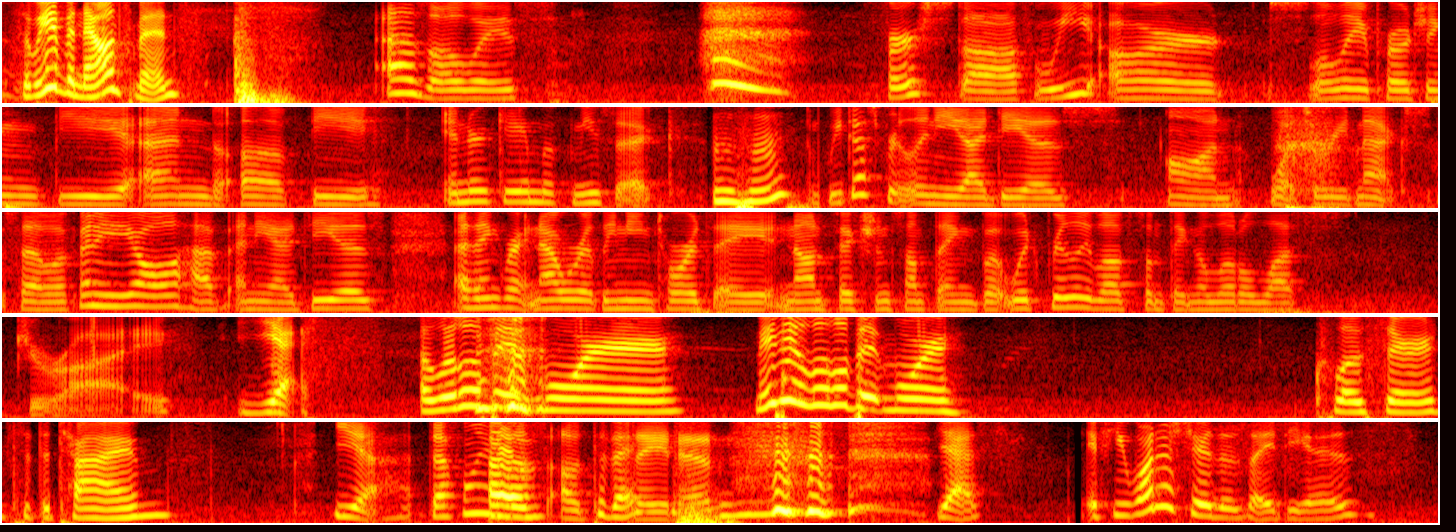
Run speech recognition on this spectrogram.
So we have announcements. As always. First off, we are slowly approaching the end of the inner game of music. Mm-hmm. We desperately need ideas on what to read next. So if any of y'all have any ideas, I think right now we're leaning towards a nonfiction something, but would really love something a little less dry. Yes. A little bit more, maybe a little bit more closer to the times. Yeah, definitely less outdated. Yes. If you want to share those ideas,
